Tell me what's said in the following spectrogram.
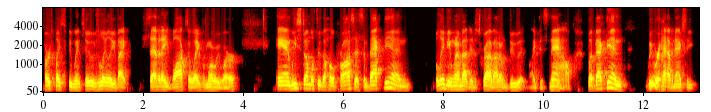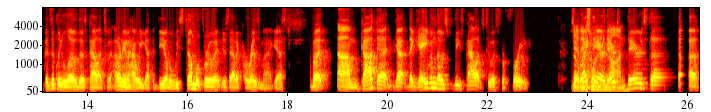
first place we went to, it was literally about seven, eight blocks away from where we were. And we stumbled through the whole process. And back then, believe me, when I'm about to describe, I don't do it like this now. But back then, we were having to actually physically load those pallets. I don't know how we got the deal, but we stumbled through it just out of charisma, I guess. But um, got that. Got they gave them those these pallets to us for free. So yeah, right there, there's gone. there's the. Uh,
